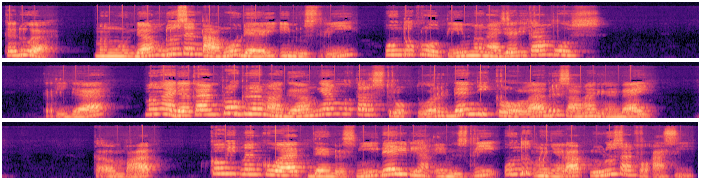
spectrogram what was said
Kedua, mengundang dosen tamu dari industri untuk rutin mengajar di kampus. Ketiga, mengadakan program magang yang terstruktur dan dikelola bersama dengan baik. Keempat, komitmen kuat dan resmi dari pihak industri untuk menyerap lulusan vokasi.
